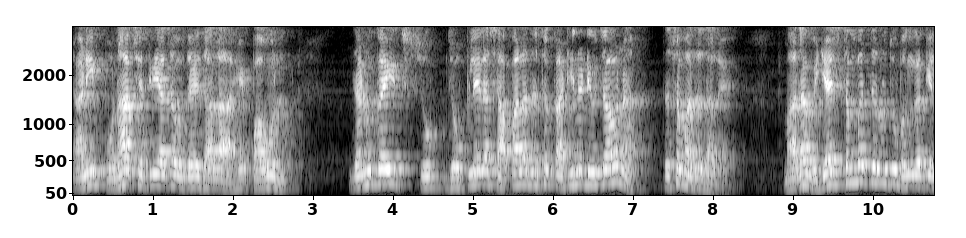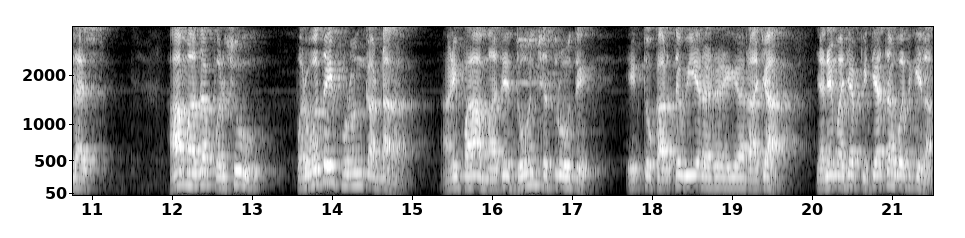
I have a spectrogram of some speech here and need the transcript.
आणि पुन्हा क्षत्रियाचा उदय झाला हे पाहून जणू काही झोप झोपलेल्या सापाला जसं काठीनं डिवचावं ना तसं माझं झालं आहे माझा विजयस्तंभच जणू तू भंग केलायस. हा माझा परशु पर्वतही फोडून काढणारा. आणि पहा माझे दोन शत्रू होते. एक तो कार्तवीय राजा याने माझ्या पित्याचा वध केला.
